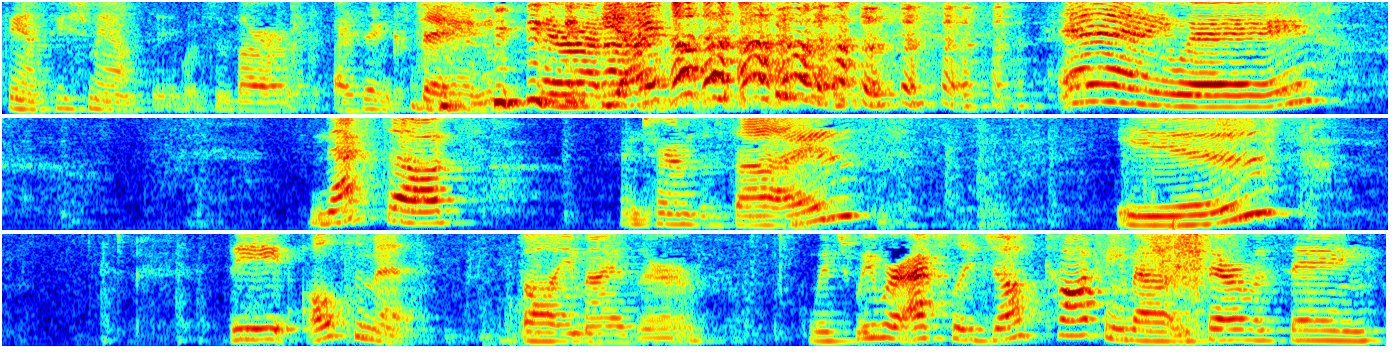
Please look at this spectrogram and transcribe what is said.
Fancy schmancy, which is our, I think, saying. Sarah and I. anyway, next up, in terms of size, is the Ultimate Volumizer, which we were actually just talking about, and Sarah was saying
